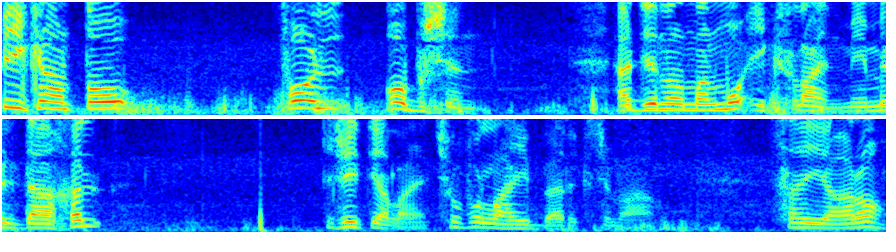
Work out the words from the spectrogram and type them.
بيكانتو full option هذه normalement X-Line mais من الداخل GT Line. شوفوا الله يبارك جماعة. سيارة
